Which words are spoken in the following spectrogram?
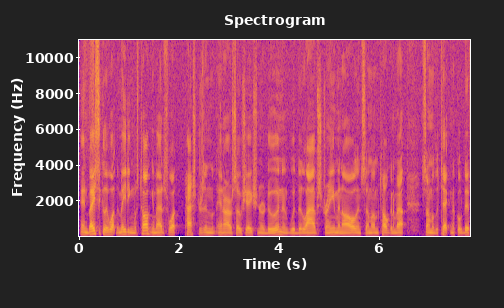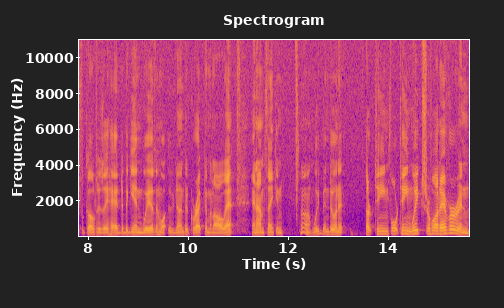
And basically, what the meeting was talking about is what pastors in, in our association are doing, and with the live stream and all, and some of them talking about some of the technical difficulties they had to begin with and what they've done to correct them and all that. And I'm thinking, huh, we've been doing it 13, 14 weeks or whatever, and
